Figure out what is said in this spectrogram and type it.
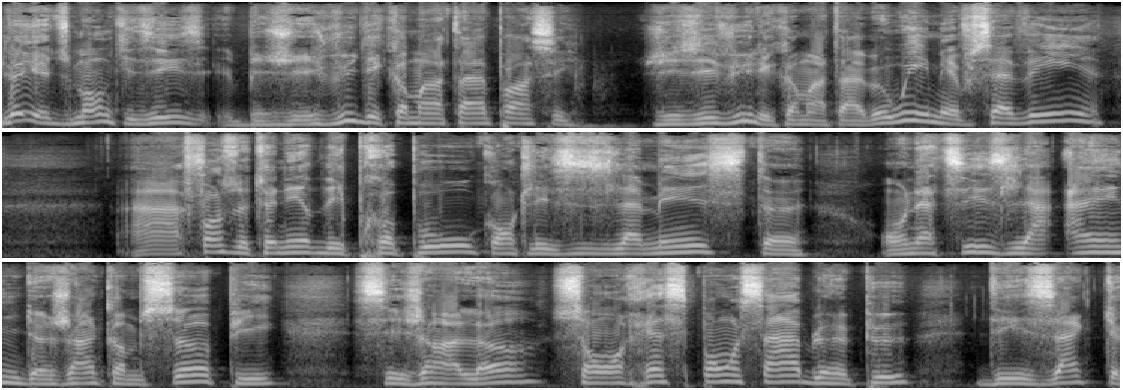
Là, il y a du monde qui disent, Ben, j'ai vu des commentaires passer. Je les ai vus, les commentaires. Ben oui, mais vous savez, à force de tenir des propos contre les islamistes, euh, on attise la haine de gens comme ça, puis ces gens-là sont responsables un peu des actes.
